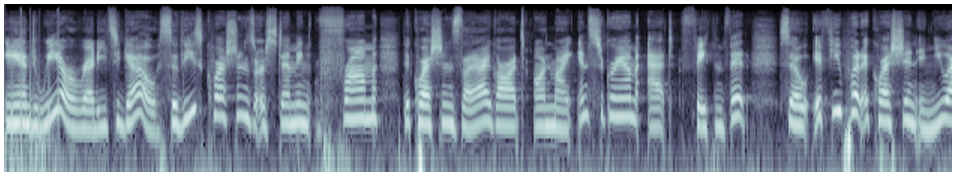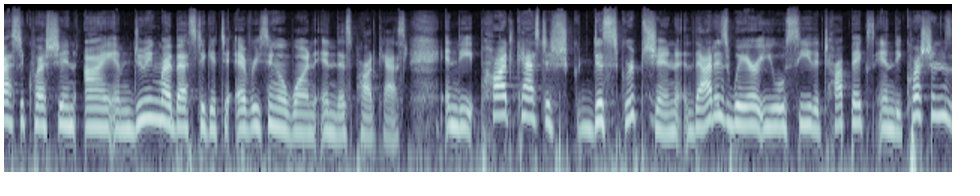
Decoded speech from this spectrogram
And we are ready to go. So these questions are stemming from the questions that I got on my Instagram at Faith and Fit. So if you put a question and you asked a question, I am doing my best to get to every single one in this podcast. In the podcast description, that is where you will see the topics and the questions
